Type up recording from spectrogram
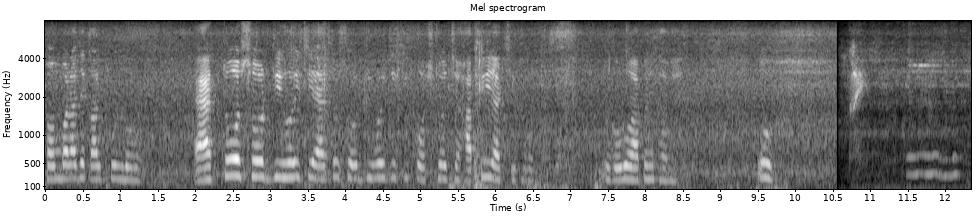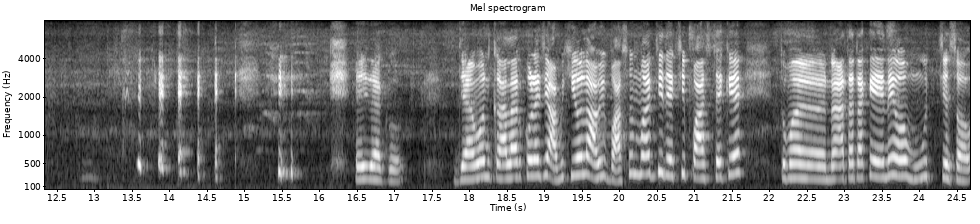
সোমবার আছে, কাল ফুল দেবো। এত সর্দি হয়েছে, এত সর্দি হয়েছে, কি কষ্ট হচ্ছে, হাঁপিয়ে যাচ্ছি পুরো। গরু আপেল খাবে। উফ। এই দেখো, যেমন কালার করেছে, আমি কি হলো, আমি বাসন মাজছি, দেখছি পাশ থেকে তোমার নাতাটাকে এনে ও মুছছে সব।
